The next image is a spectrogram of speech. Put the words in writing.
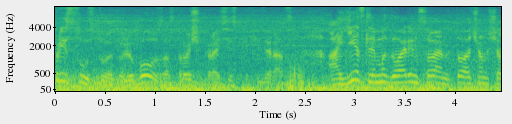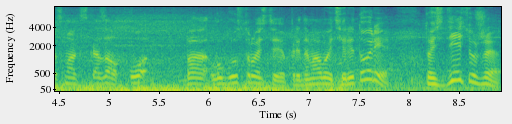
присутствует у любого застройщика Российской Федерации. А если мы говорим с вами то, о чем сейчас Макс сказал, о благоустройстве придомовой территории, то здесь уже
